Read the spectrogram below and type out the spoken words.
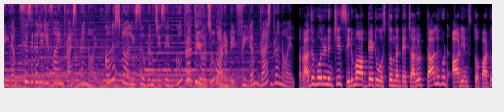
Freedom physically refined rice bran oil కొలెస్ట్రాల్ని శుభ్రం చేసేందుకు ప్రతిరోజు వాడండి. Freedom rice bran oil Rajamouli నుంచి సినిమా అప్డేట్ వస్తుందంటే చాలు టాలీవుడ్ ఆడియన్స్తో పాటు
